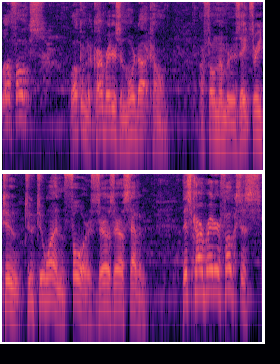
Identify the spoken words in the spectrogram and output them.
Well, folks, welcome to carburetorsandmore.com. Our phone number is 832 221 4007. This carburetor, folks, is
